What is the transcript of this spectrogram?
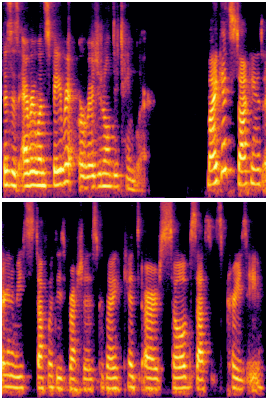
This is everyone's favorite original detangler. My kids' stockings are going to be stuffed with these brushes because my kids are so obsessed. It's crazy.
